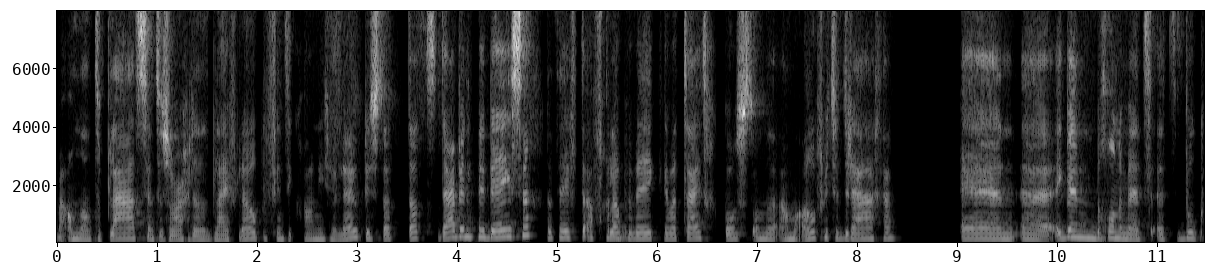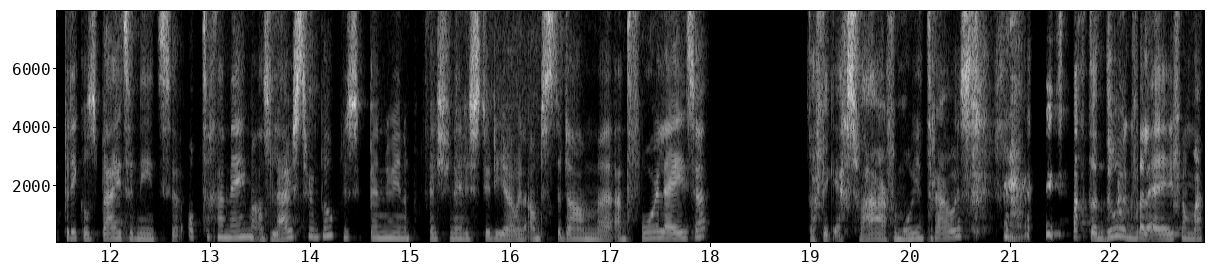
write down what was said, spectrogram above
Maar om dan te plaatsen en te zorgen dat het blijft lopen, vind ik gewoon niet zo leuk. Dus dat, dat, daar ben ik mee bezig. Dat heeft de afgelopen weken wat tijd gekost om er allemaal over te dragen. En uh, ik ben begonnen met het boek Prikkels bijten niet uh, op te gaan nemen als luisterboek. Dus ik ben nu in een professionele studio in Amsterdam aan het voorlezen. Dat vind ik echt zwaar vermoeiend trouwens. ik dacht, dat doe ik wel even. Maar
